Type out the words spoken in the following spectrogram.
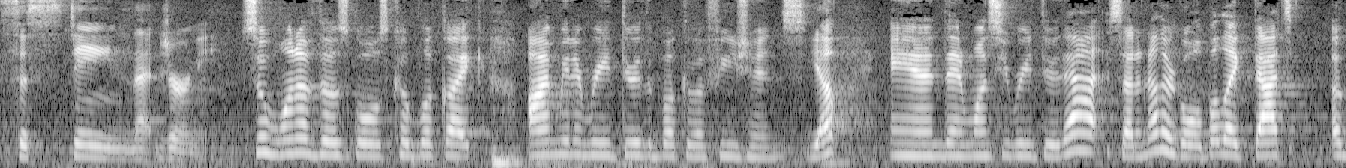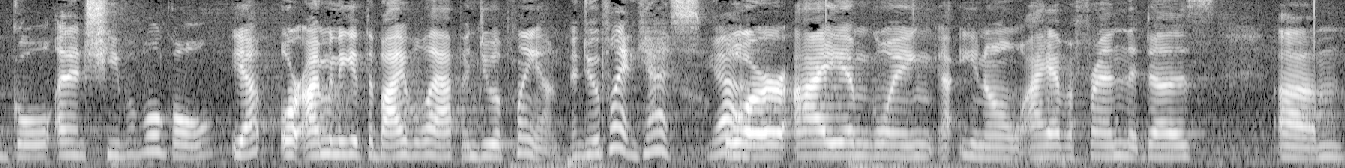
sustain that journey. So one of those goals could look like I'm going to read through the book of Ephesians. Yep. And then once you read through that, set another goal. But like that's a goal, an achievable goal, Yep. Or I'm going to get the Bible app and do a plan. and do a plan. Yes. Yeah. Or I am going, you know, I have a friend that does, um,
